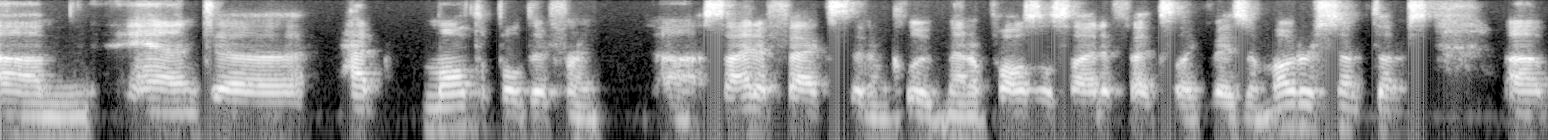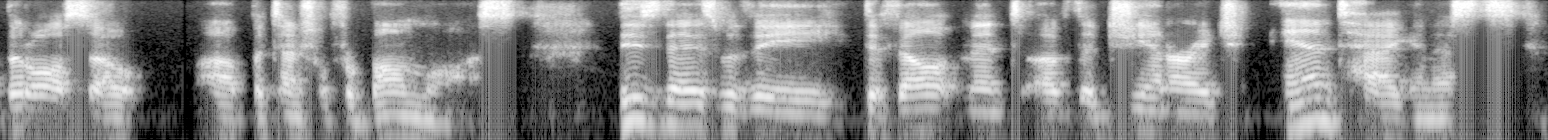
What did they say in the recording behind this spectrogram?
um, and uh, had multiple different uh, side effects that include menopausal side effects like vasomotor symptoms, uh, but also uh, potential for bone loss. These days, with the development of the GnRH antagonists,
